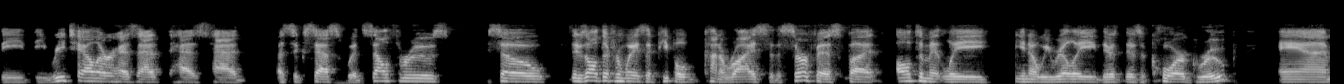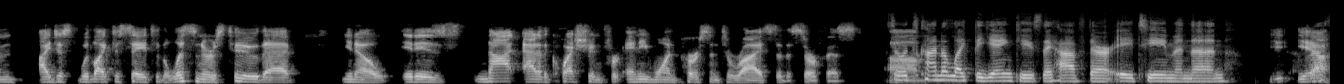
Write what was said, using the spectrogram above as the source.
the the retailer has had has had a success with sell throughs. So there's all different ways that people kind of rise to the surface, but ultimately, you know, we really there's there's a core group, and I just would like to say to the listeners too that you know it is not out of the question for any one person to rise to the surface. So it's um, kind of like the Yankees; they have their A team, and then yeah.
